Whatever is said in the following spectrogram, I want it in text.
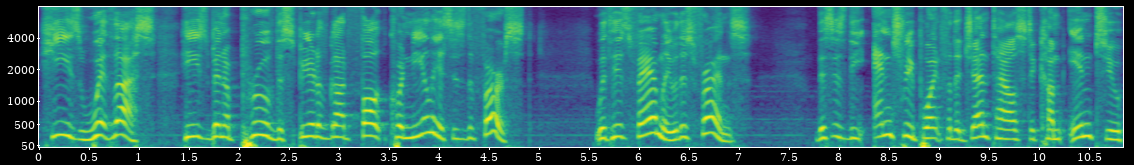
he's with us. He's been approved. The Spirit of God fall. Cornelius is the first with his family, with his friends. This is the entry point for the Gentiles to come into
